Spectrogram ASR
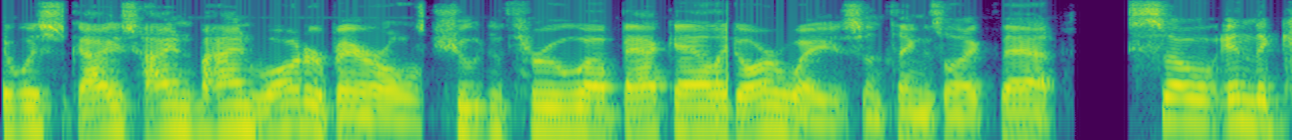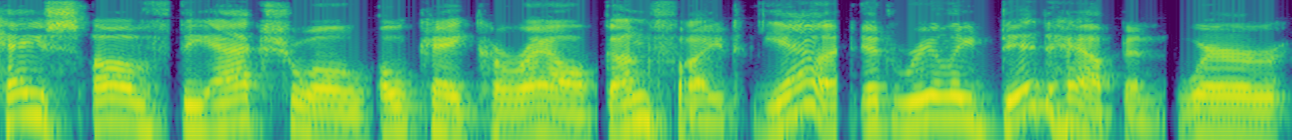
It was guys hiding behind water barrels, shooting through uh, back alley doorways, and things like that. So, in the case of the actual OK Corral gunfight, yeah, it really did happen where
